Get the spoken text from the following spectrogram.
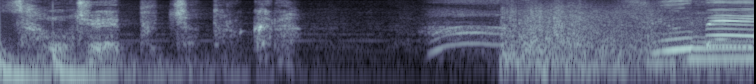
상주에 붙여도록 하라. 유배.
